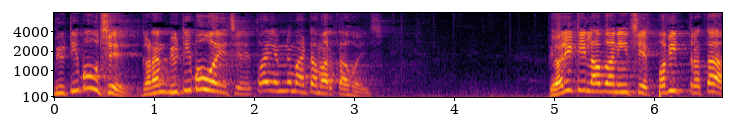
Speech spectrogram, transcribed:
બ્યુટી બહુ છે ઘણા બ્યુટી બહુ હોય છે, તો એમને માટા મારતા હોય છે. પ્યોરિટી લાવવાની છે, પવિત્રતા.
